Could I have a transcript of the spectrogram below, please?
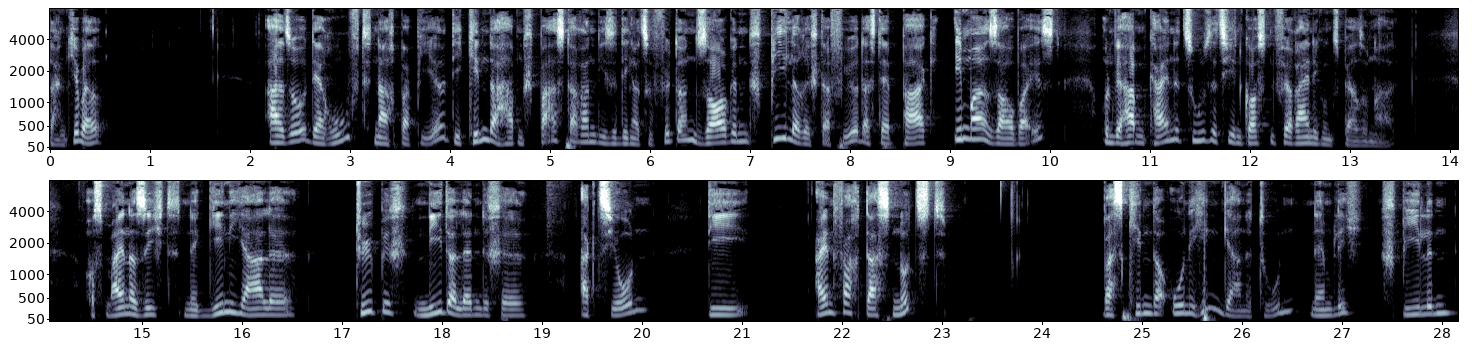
Danke well. Also der ruft nach Papier, die Kinder haben Spaß daran, diese Dinger zu füttern, sorgen spielerisch dafür, dass der Park immer sauber ist und wir haben keine zusätzlichen Kosten für Reinigungspersonal. Aus meiner Sicht eine geniale, typisch niederländische Aktion, die einfach das nutzt, was Kinder ohnehin gerne tun, nämlich spielen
